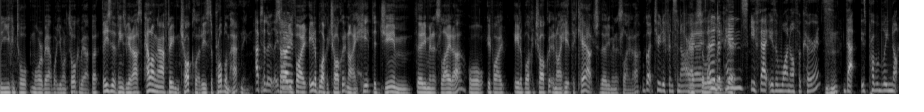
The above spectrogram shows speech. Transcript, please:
then you can talk more about what you want to talk about. But these are the things we get asked. How long after eating chocolate is the problem happening? Absolutely. So, So, if I eat a block of chocolate and I hit the gym 30 minutes later, or if I eat a block of chocolate and I hit the couch 30 minutes later, We've got two different scenarios. Absolutely, and it yeah. Mm-hmm. depends if that is a one off occurrence. That is probably not,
